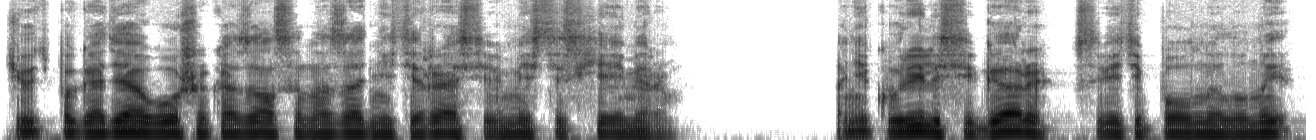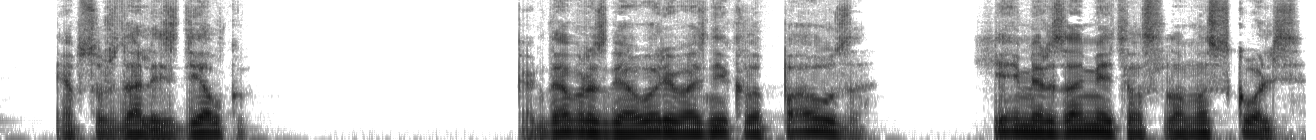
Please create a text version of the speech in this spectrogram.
Чуть погодя, Вош оказался на задней террасе вместе с Хеймером. Они курили сигары в свете полной луны и обсуждали сделку. Когда в разговоре возникла пауза, Хеймер заметил, словно скользь.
